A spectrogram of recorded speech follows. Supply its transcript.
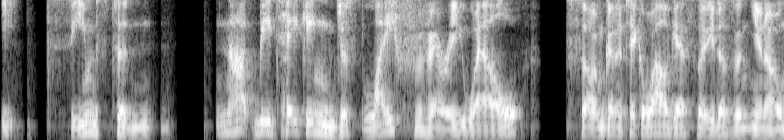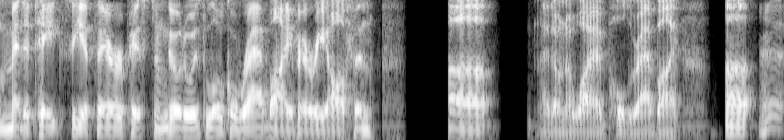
he seems to not be taking just life very well. So I'm going to take a wild guess that he doesn't, you know, meditate, see a therapist, and go to his local rabbi very often. Uh, I don't know why I pulled rabbi. Uh,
